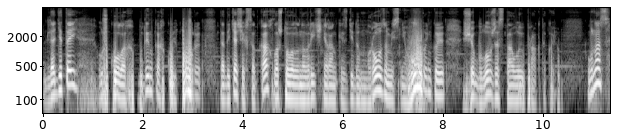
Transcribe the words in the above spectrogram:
Для дітей у школах, будинках культури та дитячих садках влаштовували новорічні ранки з Дідом Морозом і Снігуронькою, що було вже сталою практикою. У нас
